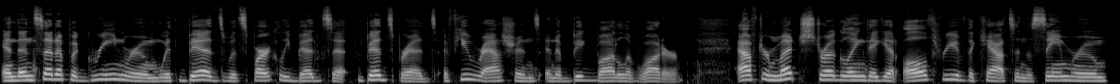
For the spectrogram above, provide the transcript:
and then set up a green room with beds with sparkly bedspreads, a few rations, and a big bottle of water. After much struggling, they get all three of the cats in the same room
